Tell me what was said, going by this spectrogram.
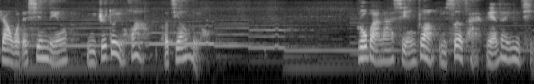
让我的心灵与之对话和交流，如把那形状与色彩连在一起，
